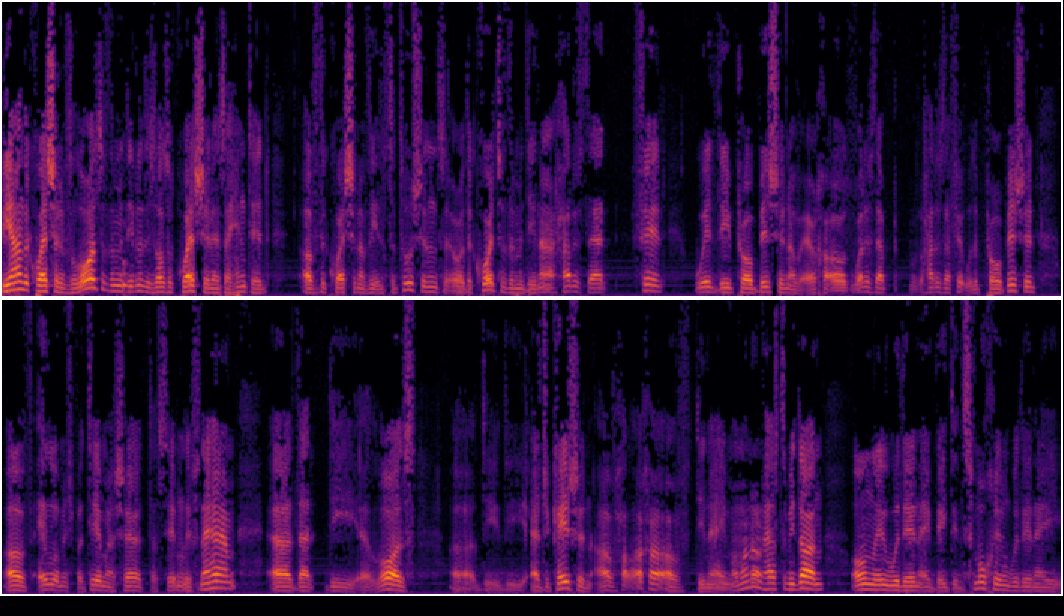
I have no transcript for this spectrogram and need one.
Beyond the question of the laws of the Medina, there's also a question, as I hinted, of the question of the institutions or the courts of the Medina. How does that fit with the prohibition of erchaot? What is that? How does that fit with the prohibition of elu mishpatim asher tasim lifnehem? Uh, that the uh, laws uh, the the education of halacha of dinei mamonot has to be done only within a beit din smuchin, within a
